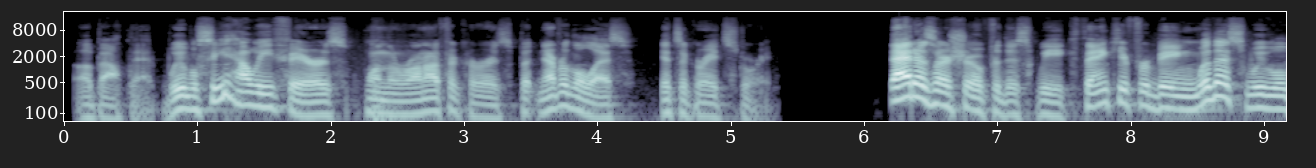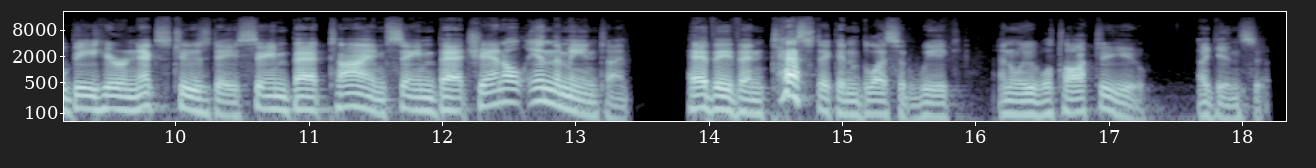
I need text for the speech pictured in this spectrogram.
about that. We will see how he fares when the runoff occurs, but nevertheless, it's a great story. That is our show for this week. Thank you for being with us. We will be here next Tuesday, same bat time, same bat channel. In the meantime, have a fantastic and blessed week, and we will talk to you again soon.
